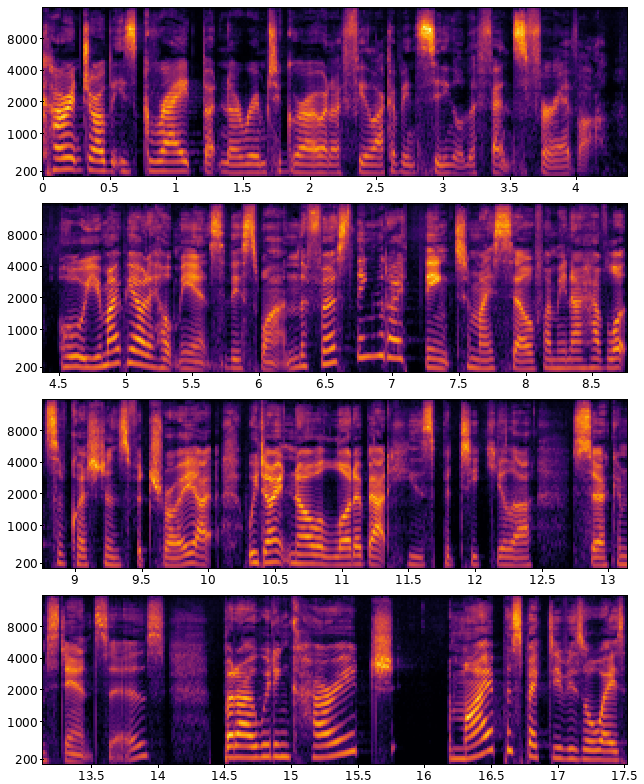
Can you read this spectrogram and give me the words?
Current job is great, but no room to grow, and I feel like I've been sitting on the fence forever. Oh, you might be able to help me answer this one. The first thing that I think to myself, I mean, I have lots of questions for Troy. I, we don't know a lot about his particular circumstances, but I would encourage. My perspective is always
